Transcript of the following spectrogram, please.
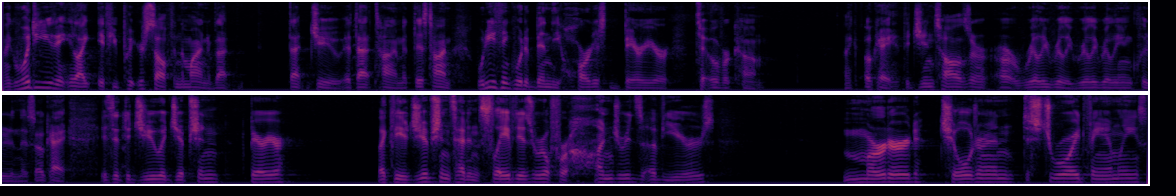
Like, what do you think, like, if you put yourself in the mind of that, that Jew at that time, at this time, what do you think would have been the hardest barrier to overcome? Like, okay, the Gentiles are, are really, really, really, really included in this. Okay, is it the Jew Egyptian barrier? Like the Egyptians had enslaved Israel for hundreds of years, murdered children, destroyed families.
